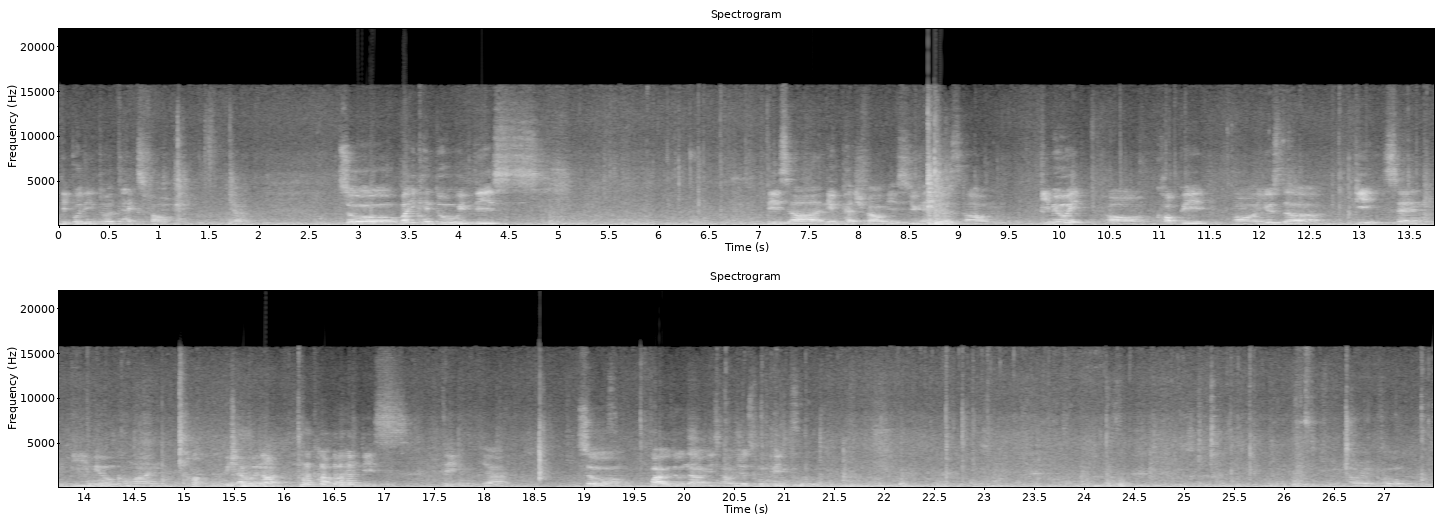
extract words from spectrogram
they put into a text file. Yeah. So what you can do with this this uh, new patch file is you can just um, email it or copy it or use the git send email command, which I will not cover in this thing. Yeah. So what I'll do now is I'll just move it to Alright, cool.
